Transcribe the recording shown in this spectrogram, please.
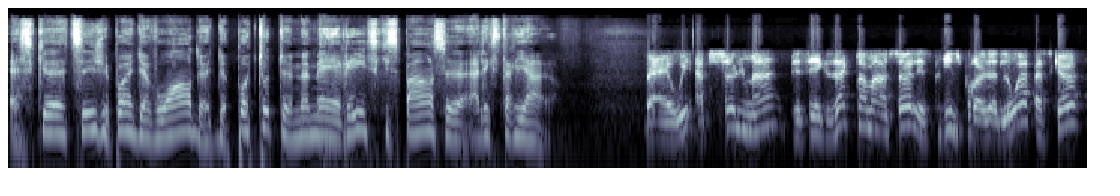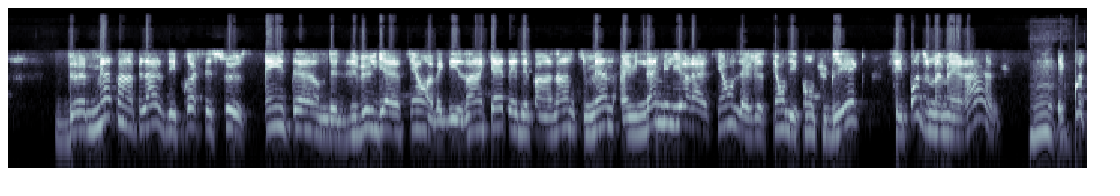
Est-ce que, tu sais, j'ai pas un devoir de ne pas tout me mêler ce qui se passe euh, à l'extérieur? Ben oui, absolument. Puis c'est exactement ça l'esprit du projet de loi parce que de mettre en place des processus internes de divulgation avec des enquêtes indépendantes qui mènent à une amélioration de la gestion des fonds publics, c'est pas du mémérage. Hmm. Écoute,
